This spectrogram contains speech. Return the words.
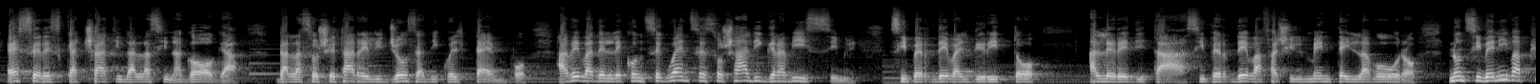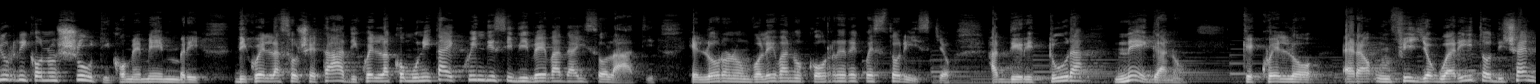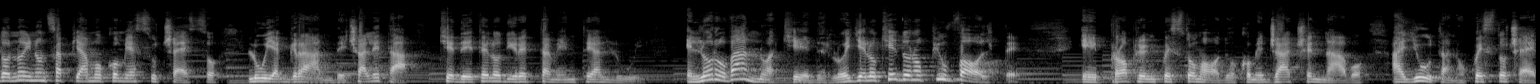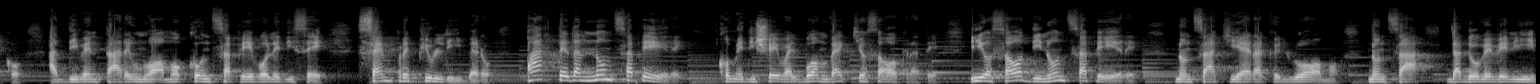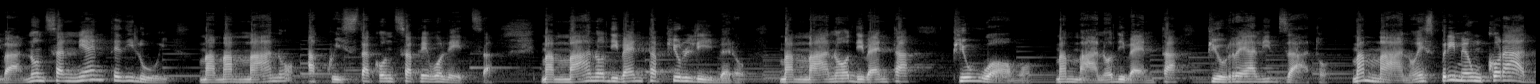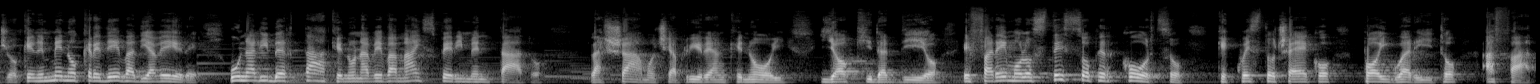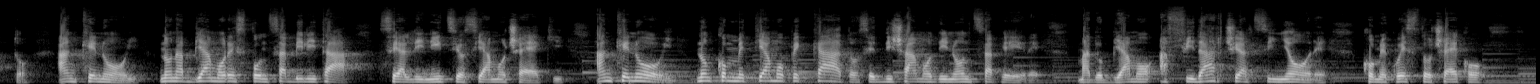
Essere scacciati dalla sinagoga, dalla società religiosa di quel tempo, aveva delle conseguenze sociali gravissime. Si perdeva il diritto all'eredità, si perdeva facilmente il lavoro, non si veniva più riconosciuti come membri di quella società, di quella comunità e quindi si viveva da isolati e loro non volevano correre questo rischio, addirittura negano che quello era un figlio guarito dicendo noi non sappiamo come è successo, lui è grande, ha l'età, chiedetelo direttamente a lui e loro vanno a chiederlo e glielo chiedono più volte e proprio in questo modo, come già accennavo, aiutano questo cieco a diventare un uomo consapevole di sé, sempre più libero. Parte dal non sapere, come diceva il buon vecchio Socrate, io so di non sapere, non sa chi era quell'uomo, non sa da dove veniva, non sa niente di lui, ma man mano acquista consapevolezza, man mano diventa più libero, man mano diventa più uomo, man mano diventa più realizzato, man mano esprime un coraggio che nemmeno credeva di avere, una libertà che non aveva mai sperimentato lasciamoci aprire anche noi gli occhi da Dio e faremo lo stesso percorso che questo cieco, poi guarito, ha fatto. Anche noi non abbiamo responsabilità se all'inizio siamo ciechi. Anche noi non commettiamo peccato se diciamo di non sapere, ma dobbiamo affidarci al Signore come questo cieco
